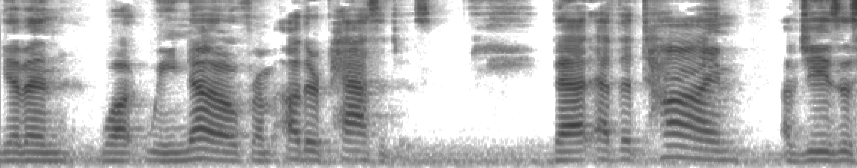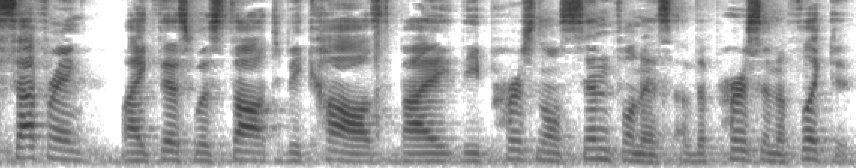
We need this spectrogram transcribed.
given what we know from other passages. That at the time of Jesus, suffering like this was thought to be caused by the personal sinfulness of the person afflicted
